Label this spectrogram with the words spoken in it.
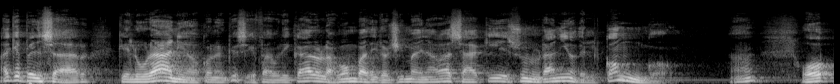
Hay que pensar que el uranio con el que se fabricaron las bombas de Hiroshima y Nagasaki es un uranio del Congo. ¿ah? O,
